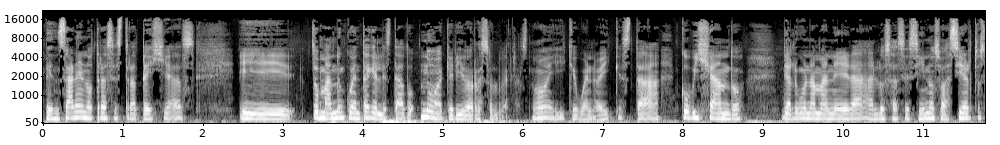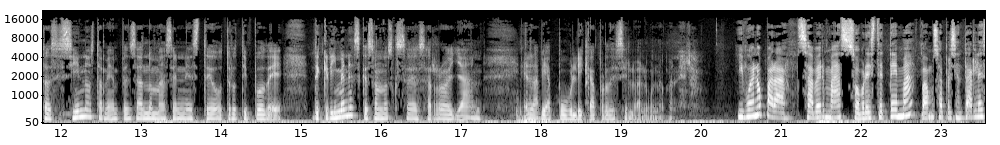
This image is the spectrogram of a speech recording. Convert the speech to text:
pensar en otras estrategias, eh, tomando en cuenta que el Estado no ha querido resolverlas, ¿no? Y que bueno, y que está cobijando de alguna manera a los asesinos o a ciertos asesinos, también pensando más en este otro tipo de, de crímenes que son los que se desarrollan en la vía pública, por decirlo de alguna manera. Y bueno, para saber más sobre este tema, vamos a presentarles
